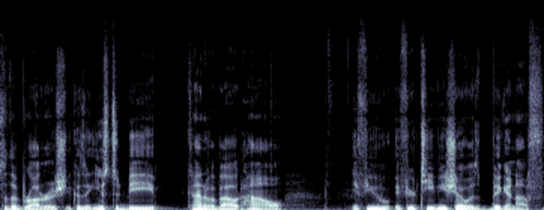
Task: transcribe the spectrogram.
to the broader issue because it used to be kind of about how if you if your tv show is big enough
